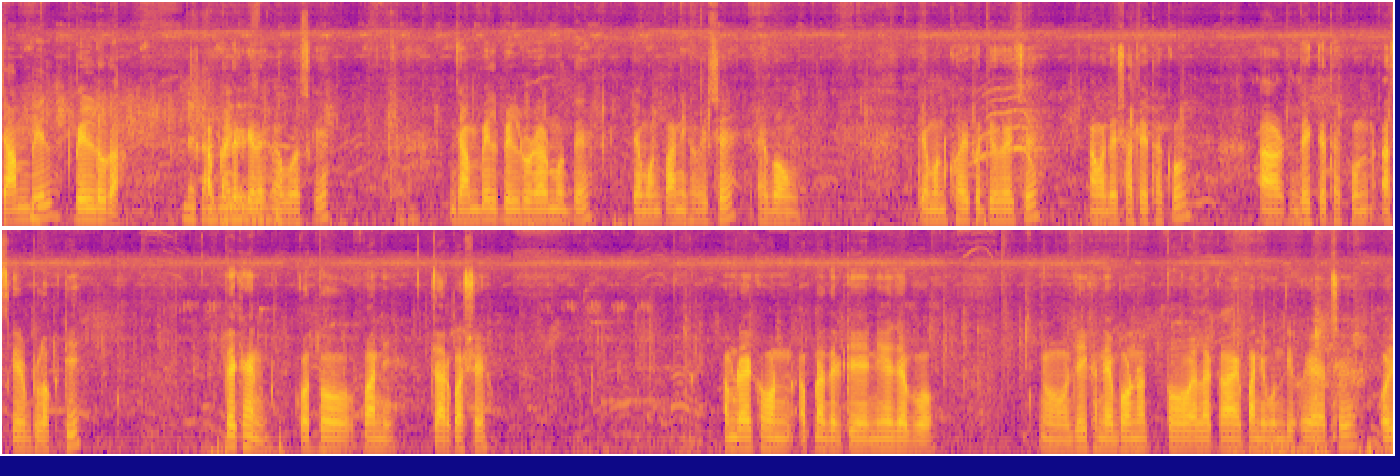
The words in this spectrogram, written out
জামবিল বেলডোরা। আপনাদেরকে দেখাবো আজকে। জামবেল বেলডোরার মধ্যে কেমন পানি হয়েছে এবং কেমন ক্ষয়ক্ষতি হয়েছে। আমাদের সাথে থাকুন। আর দেখতে থাকুন আজকের ব্লগটি। দেখেন কত পানি চারপাশে। আমরা এখন আপনাদেরকে নিয়ে যাব যেখানে বর্ণাত্ম এলাকায় পানিবন্দি হয়ে আছে ওই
